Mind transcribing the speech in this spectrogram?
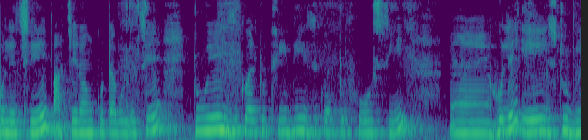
বলেছে, পাঁচের অঙ্কটা বলেছে two a is equal to three b is equal to four c হলে a is to b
